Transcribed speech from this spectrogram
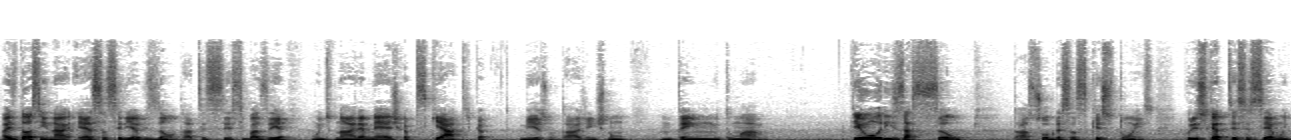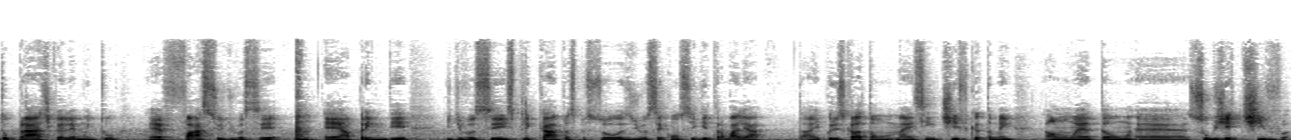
Mas então assim, na, essa seria a visão, tá? Você se baseia muito na área médica, psiquiátrica mesmo, tá? A gente não, não tem muito uma teorização tá? sobre essas questões. Por isso que a TCC é muito prática, ela é muito é, fácil de você é, aprender e de você explicar para as pessoas, de você conseguir trabalhar, tá? E por isso que ela é tão mais científica também. Ela não é tão é, subjetiva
